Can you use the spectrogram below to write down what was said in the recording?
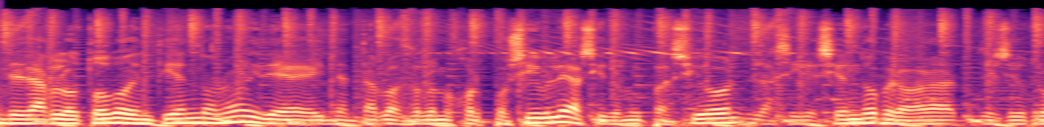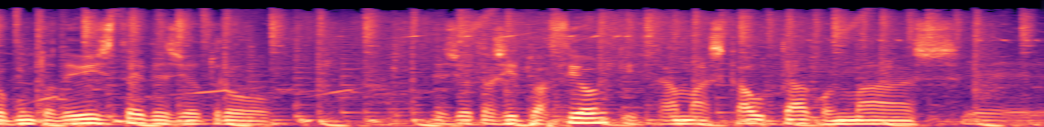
de darlo todo, entiendo, ¿no? Y de intentarlo hacer lo mejor posible. Ha sido mi pasión, la sigue siendo, pero ahora desde otro punto de vista y desde otro desde otra situación, quizá más cauta, con más eh,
